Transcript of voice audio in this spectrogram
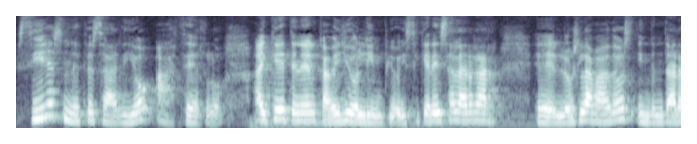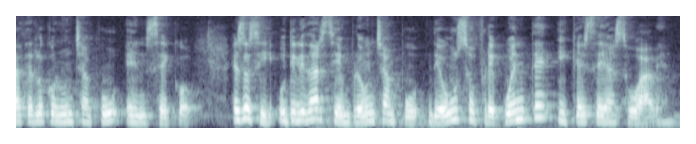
sí es necesario hacerlo. Hay que tener el cabello limpio y si queréis alargar eh, los lavados, intentar hacerlo con un champú en seco. Eso sí, utilizar siempre un champú de uso frecuente y que sea suave.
